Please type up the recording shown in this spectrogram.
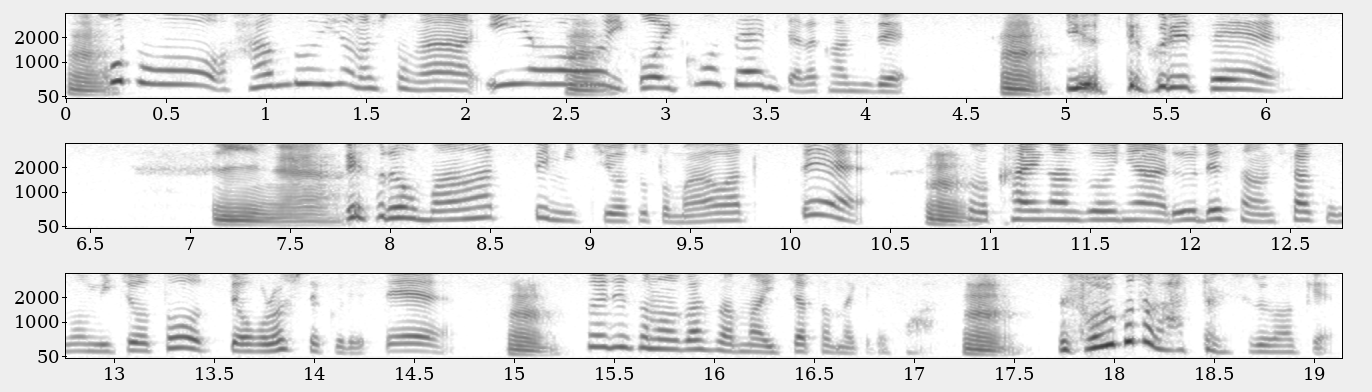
うん。ほぼ半分以上の人が「いいよー、うん。行こう行こうぜ」みたいな感じでうん。言ってくれていいね。でそれを回って道をちょっと回ってうん。その海岸沿いにあるレストランの近くの道を通って降ろしてくれてうん。それでそのバスはまあ行っちゃったんだけどさ。うん。でそういうことがあったりするわけ。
